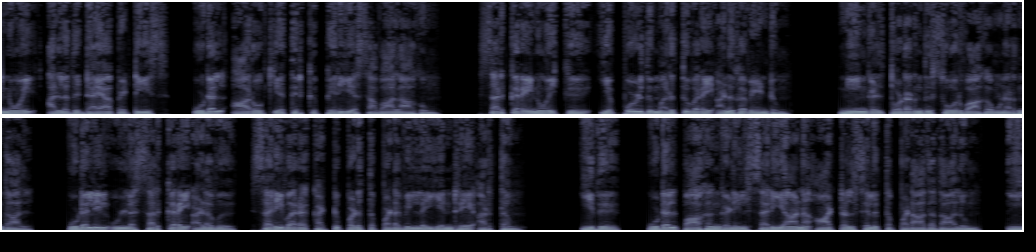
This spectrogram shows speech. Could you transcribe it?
நோய் அல்லது டயாபெட்டீஸ் உடல் ஆரோக்கியத்திற்கு பெரிய சவாலாகும். சர்க்கரை நோய்க்கு எப்பொழுது மருத்துவரை அணுக வேண்டும்? நீங்கள் தொடர்ந்து சோர்வாக உணர்ந்தால் உடலில் உள்ள சர்க்கரை அளவு சரிவர கட்டுப்படுத்தப்படவில்லை என்றே அர்த்தம். இது உடல் பாகங்களில் சரியான ஆற்றல் செலுத்தப்படாததாலும் ஈ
